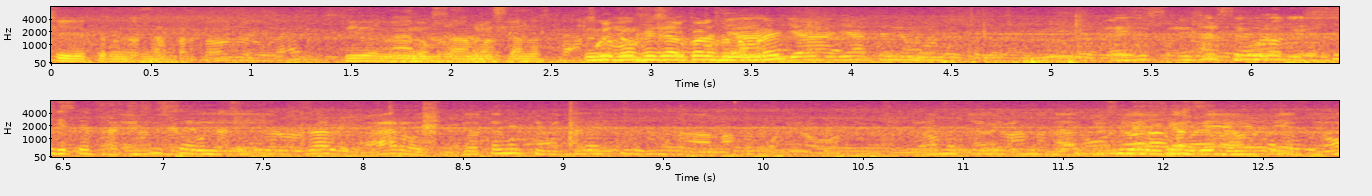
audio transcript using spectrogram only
Sí, de permiso. Piden Ah, el me nombre estaban policial. marcando. Grupo oficial, ¿cuál es su nombre? Ya, ya tenemos. Ese es artículo 17, fracción segunda, si yo lo sabe. Claro, si yo tengo que venir aquí nada más a poner yo no me estoy llevando nada, yo sí le dije al señor que no,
